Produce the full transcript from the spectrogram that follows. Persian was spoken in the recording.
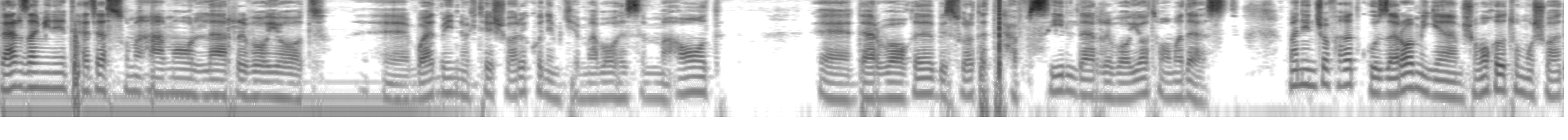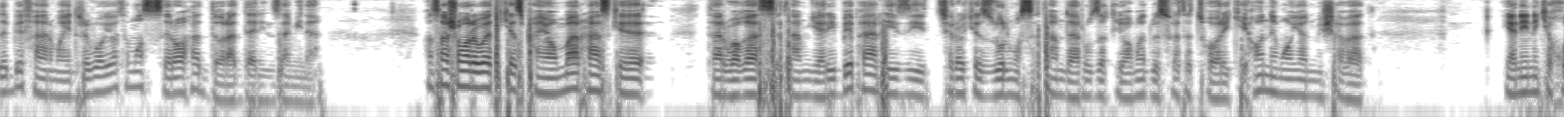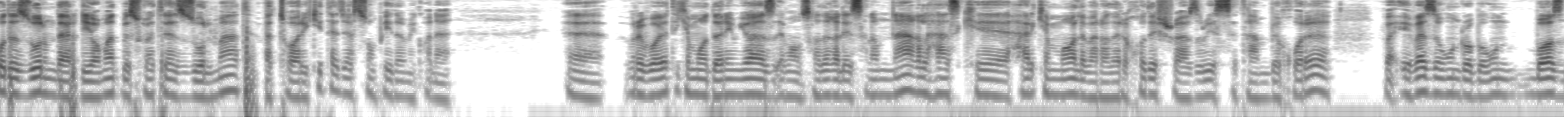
در زمینه تجسم اعمال در روایات باید به این نکته اشاره کنیم که مباحث معاد در واقع به صورت تفصیل در روایات آمده است. من اینجا فقط گذرا میگم شما خودتون مشاهده بفرمایید روایات ما سراحت دارد در این زمینه. مثلا شما روایتی که از پیامبر هست که در واقع از ستمگری بپرهیزید چرا که ظلم و ستم در روز قیامت به صورت تاریکی ها نمایان می شود یعنی اینه که خود ظلم در قیامت به صورت ظلمت و تاریکی تجسم پیدا می‌کنه. روایتی که ما داریم یا از امام صادق علیه السلام نقل هست که هر که مال برادر خودش رو از روی ستم بخوره و عوض اون رو به اون باز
